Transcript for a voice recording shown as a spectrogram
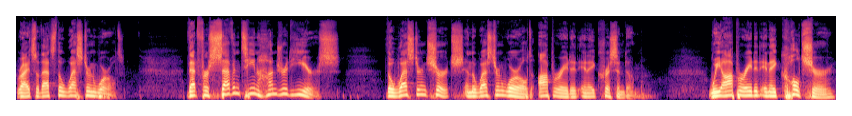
right? So that's the Western world. That for 1700 years, the Western church in the Western world operated in a Christendom. We operated in a culture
